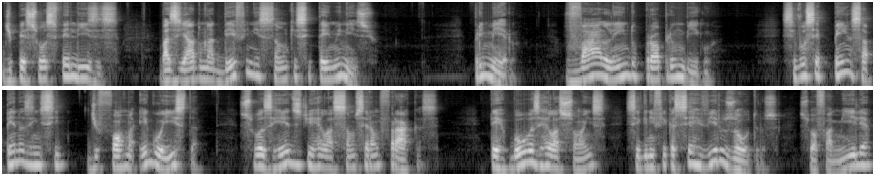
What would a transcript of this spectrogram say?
de pessoas felizes, baseado na definição que citei no início. Primeiro, vá além do próprio umbigo. Se você pensa apenas em si de forma egoísta, suas redes de relação serão fracas ter boas relações significa servir os outros, sua família,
